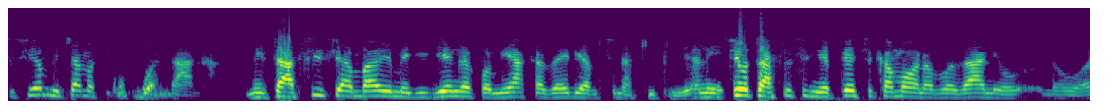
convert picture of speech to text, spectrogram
CCM ni chama kikubwa sana, ni taasisi ambayo imejijenga kwa miaka zaidi ya hamsini na kitu, yaani sio taasisi nyepesi kama wanavyodhani uh,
